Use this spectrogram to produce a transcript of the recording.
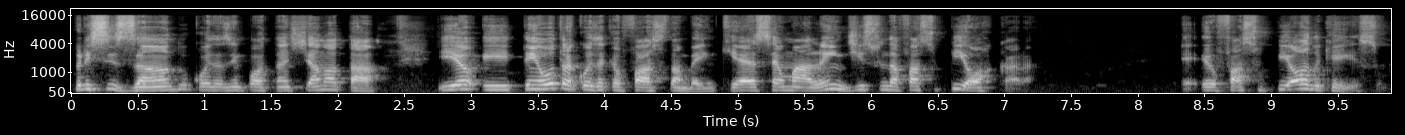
precisando, coisas importantes de anotar. E, eu, e tem outra coisa que eu faço também, que essa é uma, além disso, ainda faço pior, cara. Eu faço pior do que isso.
